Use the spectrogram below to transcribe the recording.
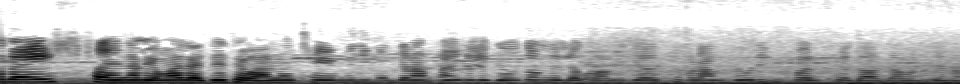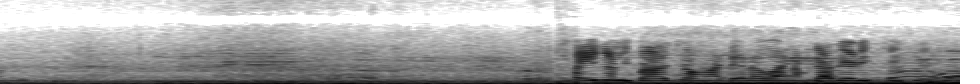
તો ગાઈસ ફાઇનલી અમારે આજે જવાનું છે. મિની મગદણા ફાઇનલી ગૌતમને લખવાનું કે છે, પણ આમ દોરી છે દાદા વચ્ચે ફાઇનલી બહાર જવા માટે રવાના, બધા રેડી થઈ ગયા.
